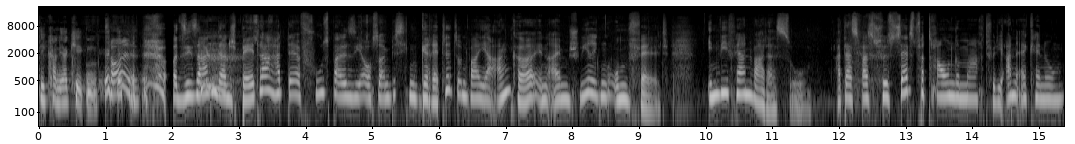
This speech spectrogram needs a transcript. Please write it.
die kann ja kicken. Toll. Und Sie sagen dann später, hat der Fußball Sie auch so ein bisschen gerettet und war Ihr Anker in einem schwierigen Umfeld. Inwiefern war das so? Hat das was fürs Selbstvertrauen gemacht, für die Anerkennung?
